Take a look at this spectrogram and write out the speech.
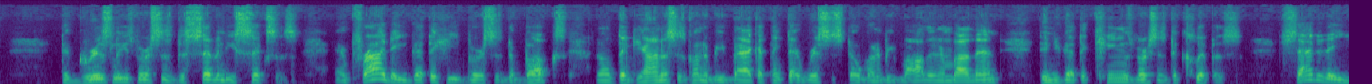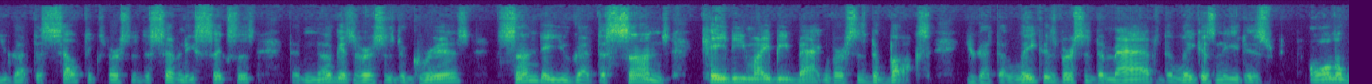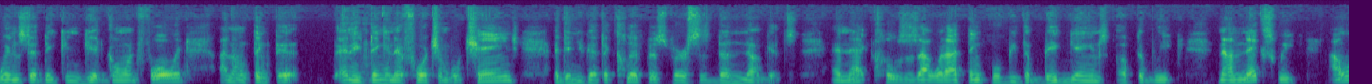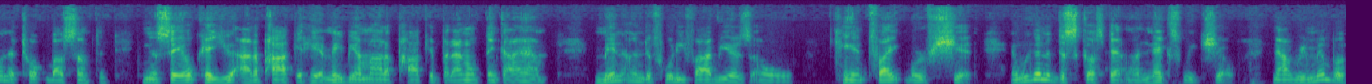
the Grizzlies versus the 76ers. And Friday, you got the Heat versus the Bucks. I don't think Giannis is going to be back. I think that wrist is still going to be bothering him by then. Then you got the Kings versus the Clippers. Saturday, you got the Celtics versus the 76ers, the Nuggets versus the Grizz. Sunday, you got the Suns. KD might be back versus the Bucks. You got the Lakers versus the Mavs. The Lakers need is all the wins that they can get going forward. I don't think that anything in their fortune will change. And then you got the Clippers versus the Nuggets. And that closes out what I think will be the big games of the week. Now, next week, I want to talk about something going to say, okay, you're out of pocket here. Maybe I'm out of pocket, but I don't think I am. Men under 45 years old can't fight worth shit. And we're going to discuss that on next week's show. Now, remember,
